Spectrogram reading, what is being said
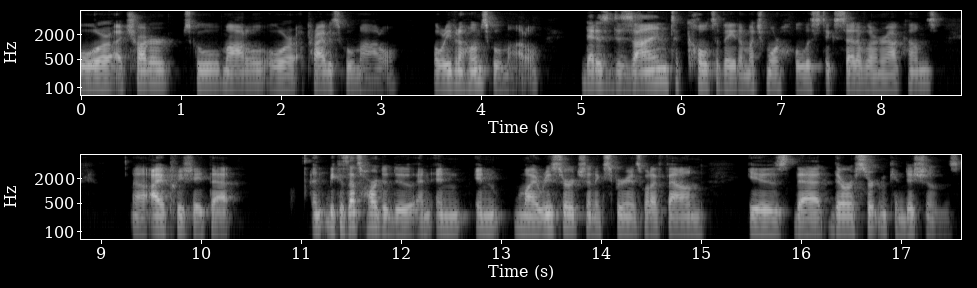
or a charter school model or a private school model or even a homeschool model that is designed to cultivate a much more holistic set of learner outcomes, uh, I appreciate that. And because that's hard to do. And, and in my research and experience, what I found is that there are certain conditions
